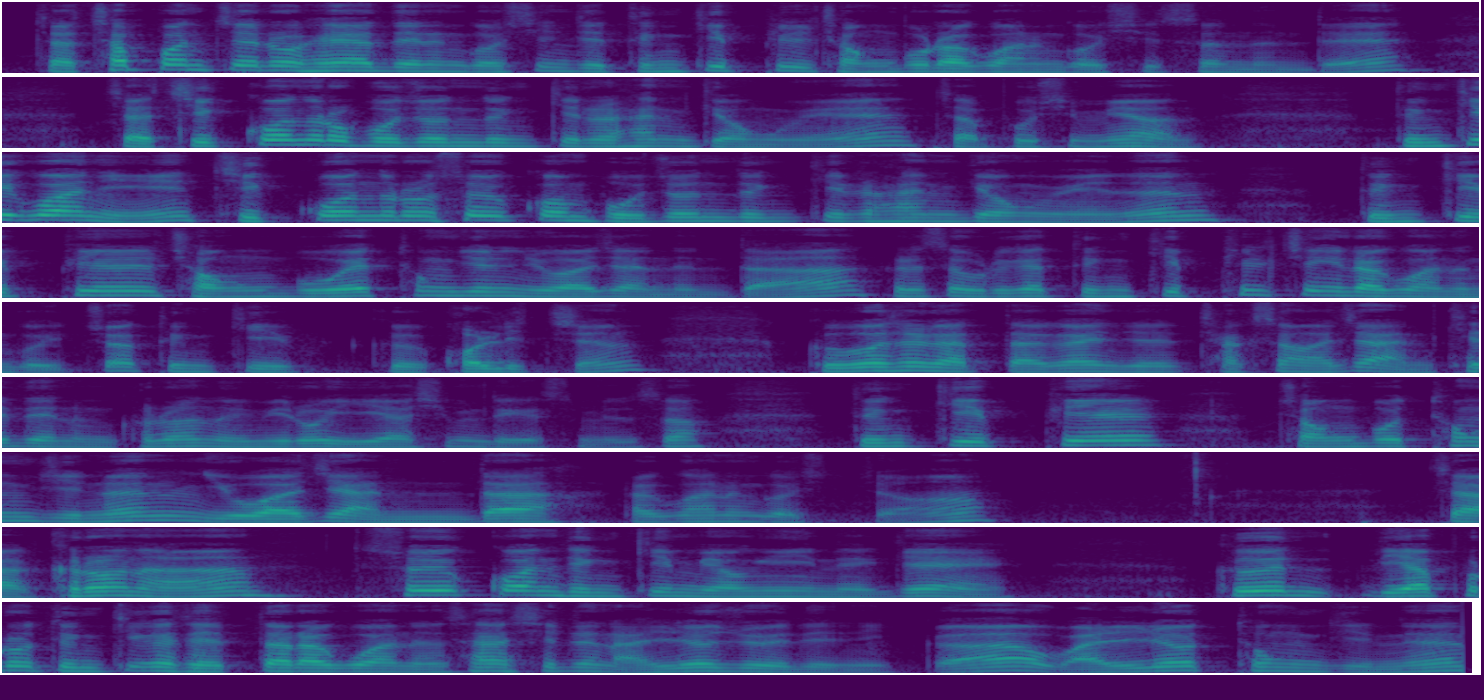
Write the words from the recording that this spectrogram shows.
자, 첫 번째로 해야 되는 것이 이제 등기필 정보라고 하는 것이 있었는데, 자, 직권으로 보존 등기를 한 경우에, 자, 보시면, 등기관이 직권으로 소유권 보존 등기를 한 경우에는 등기필 정보의 통지는 요하지 않는다. 그래서 우리가 등기필증이라고 하는 거 있죠. 등기 그 권리증. 그것을 갖다가 이제 작성하지 않게 되는 그런 의미로 이해하시면 되겠습니다. 그래서 등기필 정보 통지는 요하지 않는다라고 하는 것이죠. 자, 그러나 소유권 등기 명의인에게 그 네 앞으로 등기가 됐다라고 하는 사실은 알려줘야 되니까 완료 통지는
